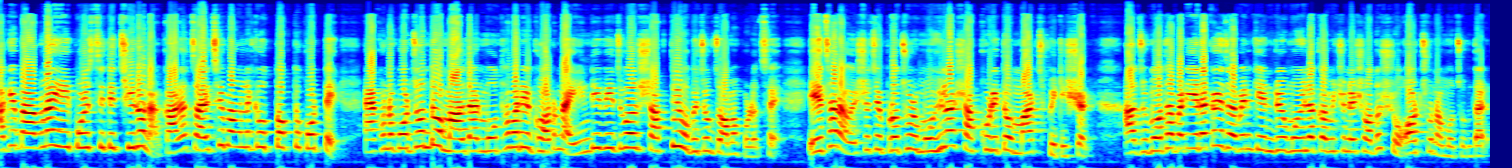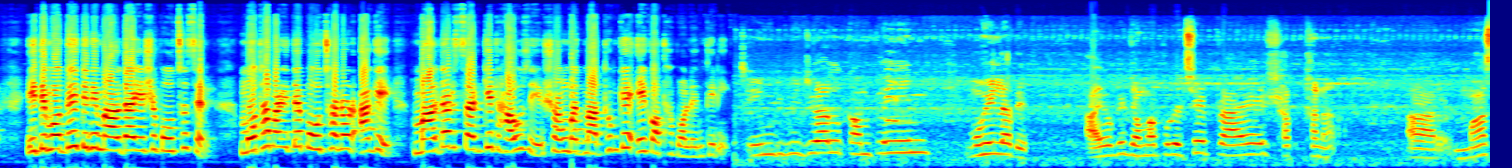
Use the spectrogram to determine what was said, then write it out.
আগে বাংলায় এই পরিস্থিতি ছিল না। কারা চাইছে বাংলাকে উত্তক্ত করতে? এখনও পর্যন্ত মালদার মৌথাবাড়ির ঘটনায় ইন্ডিভিজুয়াল সাতটি অভিযোগ জমা পড়েছে। এছাড়াও এসেছে প্রচুর মহিলা স্বাক্ষরিত মার্চ পিটিশন। আজ মোথাবাড়ি এলাকায় যাবেন কেন্দ্রীয় মহিলা কমিশনের সদস্য অর্চনা মজুমদার। ইতিমধ্যেই তিনি মালদায় এসে পৌঁছেছেন। মোথাবাড়িতে পৌঁছানোর আগে মালদার সার্কিট হাউসে সংবাদ মাধ্যমকে এই কথা বলেন তিনি। ইন্ডিভিজুয়াল কমপ্লেন মহিলাদের আয়োগে জমা পড়েছে প্রায় সাতখানা আর মাস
